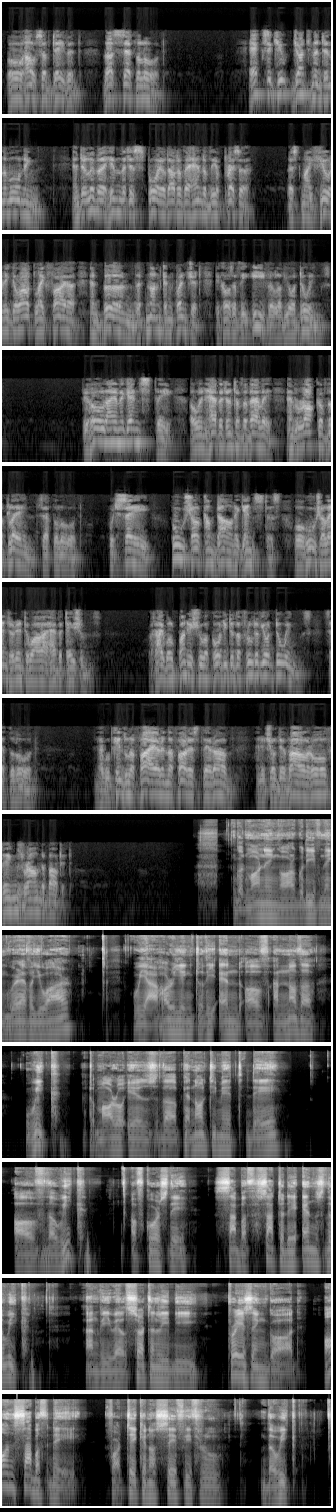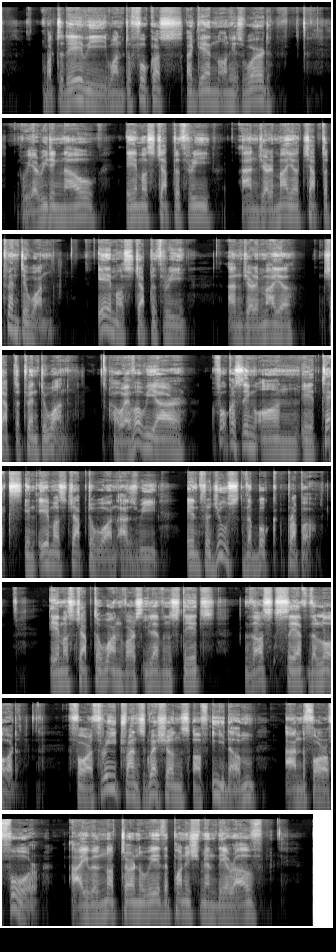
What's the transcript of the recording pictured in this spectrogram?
O house of David, thus saith the Lord. Execute judgment in the morning, and deliver him that is spoiled out of the hand of the oppressor, lest my fury go out like fire, and burn, that none can quench it, because of the evil of your doings. Behold, I am against thee, O inhabitant of the valley, and rock of the plain, saith the Lord, which say, Who shall come down against us, or who shall enter into our habitations? But I will punish you according to the fruit of your doings, saith the Lord. And I will kindle a fire in the forest thereof, and it shall devour all things round about it. Good morning or good evening, wherever you are. We are hurrying to the end of another week. Tomorrow is the penultimate day of the week. Of course, the Sabbath Saturday ends the week, and we will certainly be praising God on Sabbath day for taking us safely through the week. But today we want to focus again on His Word. We are reading now Amos chapter 3 and Jeremiah chapter 21. Amos chapter 3 and Jeremiah chapter 21. However, we are focusing on a text in Amos chapter 1 as we introduce the book proper. Amos chapter 1 verse 11 states, Thus saith the Lord, For three transgressions of Edom, and for four, I will not turn away the punishment thereof,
